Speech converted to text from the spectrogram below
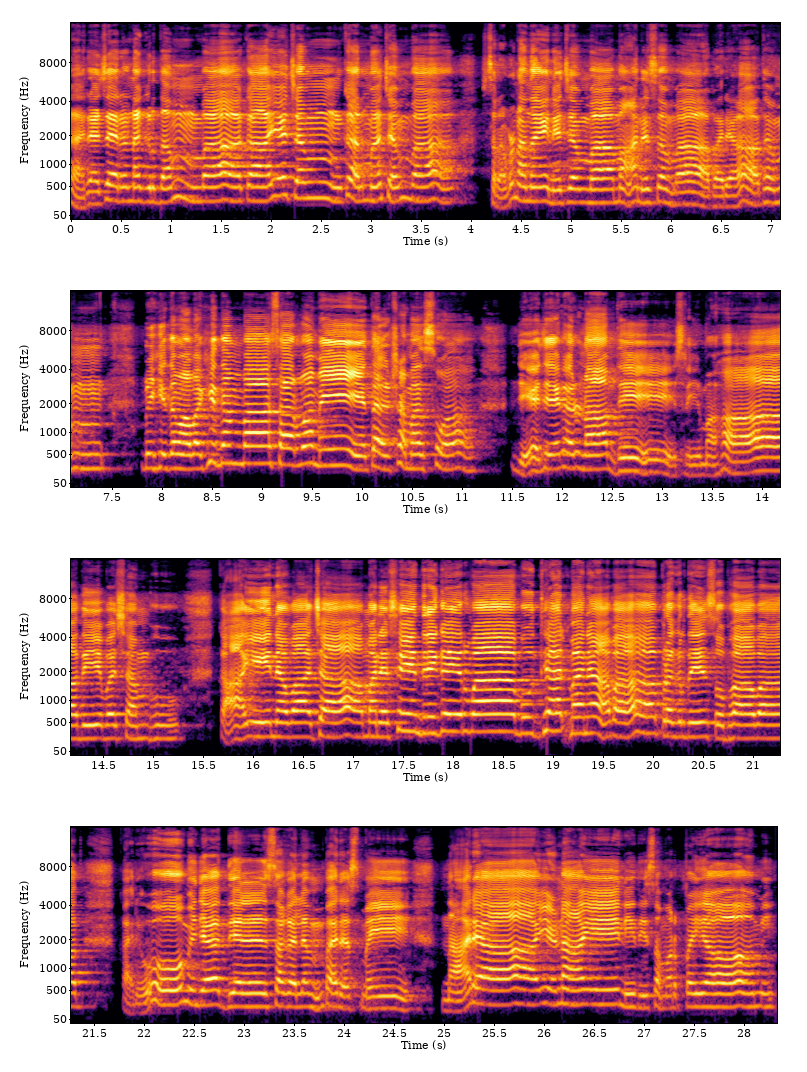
കരചരണകൃതം വാ കായചം കർമ്മചം വാ ശ്രവണനയനചം വാ മാനസം വാ പരാധം. വിഹിതം അവഹിതം വാ സർവമേ തൽക്ഷമസ്വ. ജയ ജയ കരുണാബ്ധേ ശ്രീ മഹാദേവ ശംഭു. കായേന വാച മനസേന്ദ്രികൈർവാ ബുദ്ധ്യാത്മനാ വാ പ്രകൃതി സ്വഭാവാത്. കരോമി ജദ്യൽ സകലം പരസ്മൈ. നാരായണായേ നിധി സമർപ്പയാമി.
